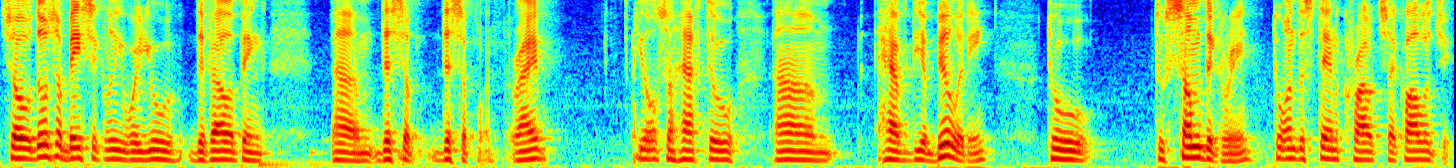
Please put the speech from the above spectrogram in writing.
So those are basically where you developing um, dis- discipline, right? You also have to um, have the ability to, to some degree, to understand crowd psychology,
